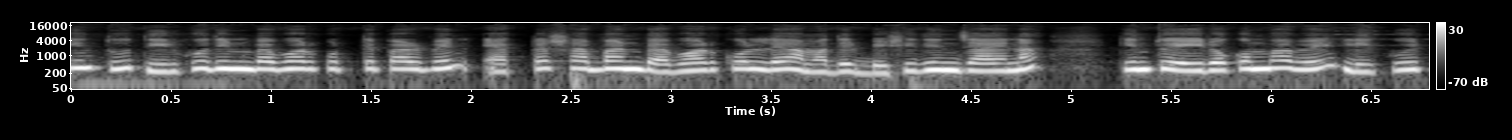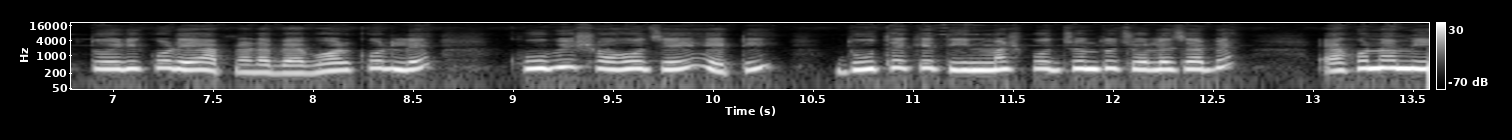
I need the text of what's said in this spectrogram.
কিন্তু দীর্ঘদিন ব্যবহার করতে পারবেন। একটা সাবান ব্যবহার করলে আমাদের বেশি দিন যায় না। কিন্তু এই রকমভাবে লিকুইড তৈরি করে আপনারা ব্যবহার করলে খুবই সহজে এটি দু থেকে তিন মাস পর্যন্ত চলে যাবে। এখন আমি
